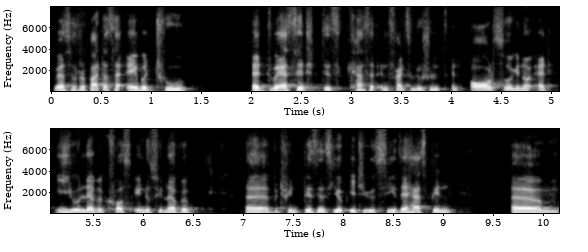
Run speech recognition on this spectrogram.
where social partners are able to address it, discuss it, and find solutions. And also, you know, at EU level, cross industry level, uh, between Business Europe, ETUC, there has been um,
